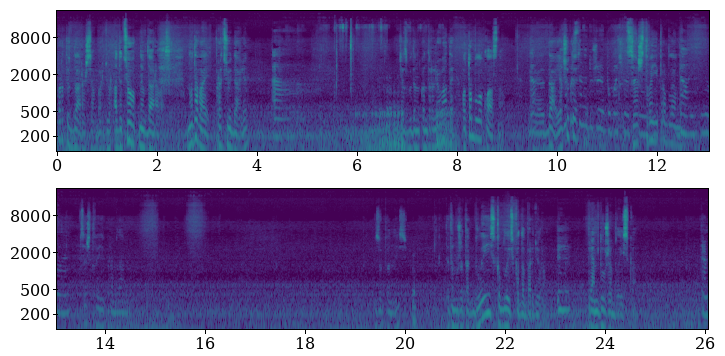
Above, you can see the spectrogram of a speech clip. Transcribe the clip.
тепер ти вдаришся в бордюр, а до цього б не вдарилась. Ну давай, працюй далі. Зараз будемо контролювати. Ото було класно. Да? Е, да, якщо ти. просто не дуже побачила. Це ж твої проблеми. Да, я поняла. Це ж твої проблеми. Зупинись. Ти там уже так близько, близько до бордюру. Угу. Прям дуже близько. Прям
